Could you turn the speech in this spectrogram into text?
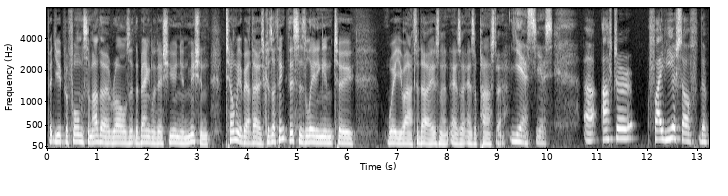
but you performed some other roles at the Bangladesh Union Mission. Tell me about those, because I think this is leading into where you are today, isn't it, as a, as a pastor? Yes, yes. Uh, after five years of the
